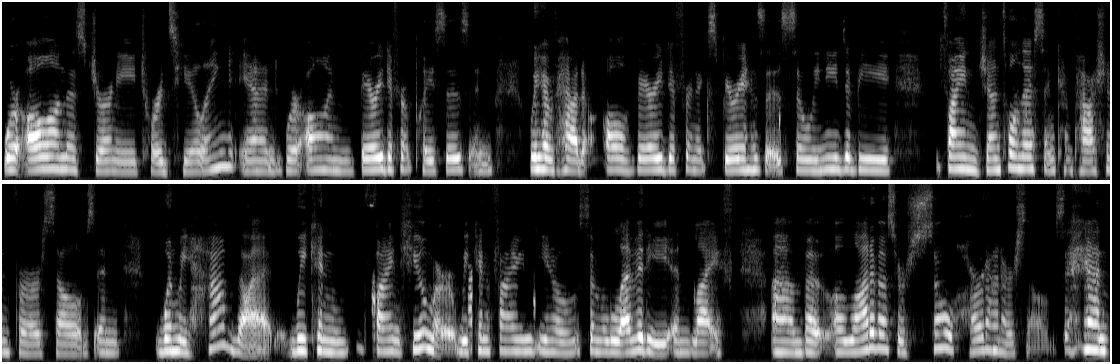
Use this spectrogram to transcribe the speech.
we're all on this journey towards healing and we're all in very different places and we have had all very different experiences. So we need to be find gentleness and compassion for ourselves and when we have that we can find humor we can find you know some levity in life um, but a lot of us are so hard on ourselves and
